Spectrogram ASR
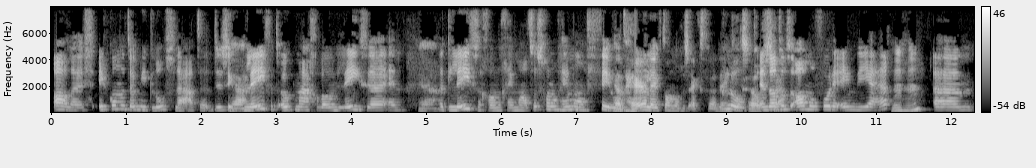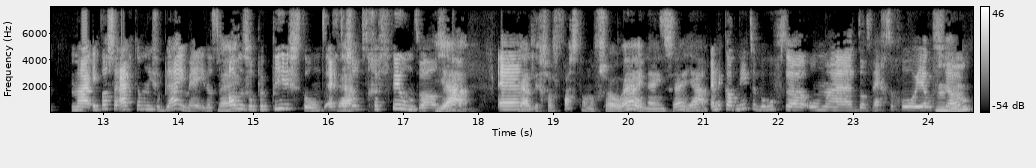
alles. Ik kon het ook niet loslaten. Dus ik Ja. bleef het ook maar gewoon lezen. En Ja. Het leefde gewoon nog helemaal. Het was gewoon nog helemaal een film. ja, het herleeft dan nog eens extra, denk Klopt. ik zelfs. en dat hè? was allemaal voor de EMDR. Mhm. Ehm, maar ik was er eigenlijk helemaal niet zo blij mee. Dat Nee. alles op papier stond. Echt Ja. alsof het gefilmd was. Ja. En, ja, het ligt zo vast dan of zo, hè, ineens, hè? Ja. en ik had niet de behoefte om eh, dat weg te gooien of Mhm. zo.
